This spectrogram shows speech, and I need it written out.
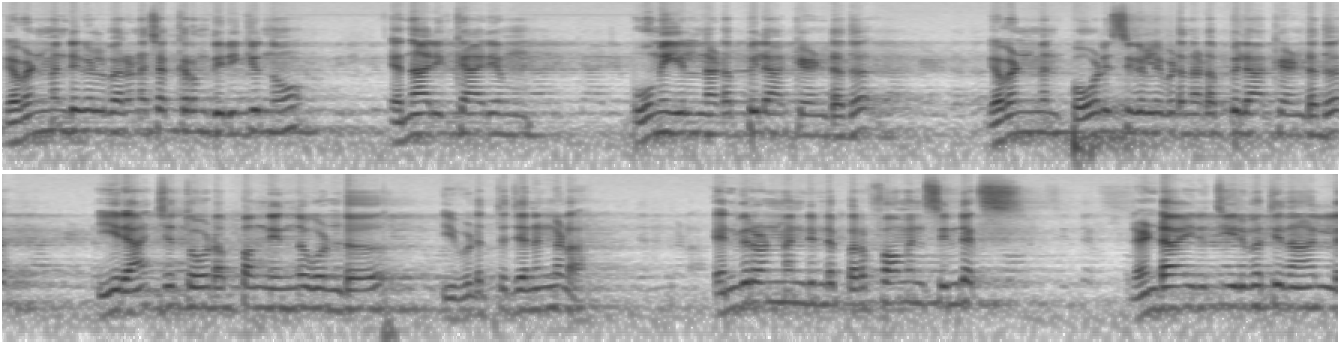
ഗവൺമെന്റുകൾ ഭരണചക്രം തിരിക്കുന്നു. എന്നാൽ ഇക്കാര്യം ഭൂമിയിൽ നടപ്പിലാക്കേണ്ടത് ഗവൺമെന്റ് പോളിസികൾ ഇവിടെ നടപ്പിലാക്കേണ്ടത് ഈ രാജ്യത്തോടൊപ്പം നിന്നുകൊണ്ട് ഇവിടുത്തെ ജനങ്ങളാണ്. എൻവിറോൺമെന്റിന്റെ പെർഫോമൻസ് ഇൻഡെക്സ് രണ്ടായിരത്തി ഇരുപത്തിനാലിൽ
